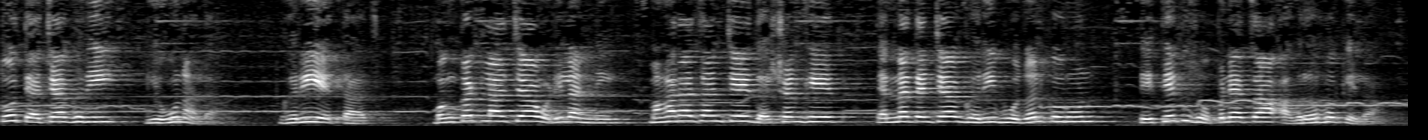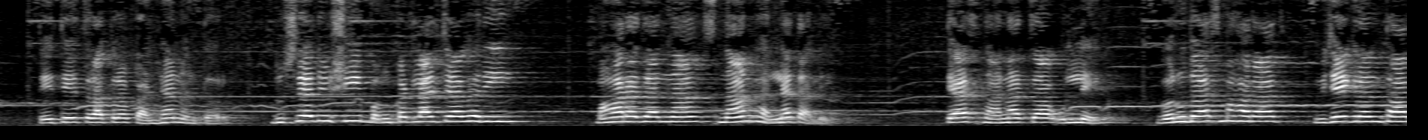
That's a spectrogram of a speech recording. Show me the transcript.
तो त्याच्या घरी घेऊन आला. घरी येताच बंकटलालच्या वडिलांनी महाराजांचे दर्शन घेत त्यांना त्यांच्या घरी भोजन करून तेथेच झोपण्याचा आग्रह केला. तेथेच रात्र काढल्यानंतर दुसऱ्या दिवशी बंकटलालच्या घरी महाराजांना स्नान घालण्यात आले. त्या स्नानाचा उल्लेख गणुदास महाराज विजय ग्रंथात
